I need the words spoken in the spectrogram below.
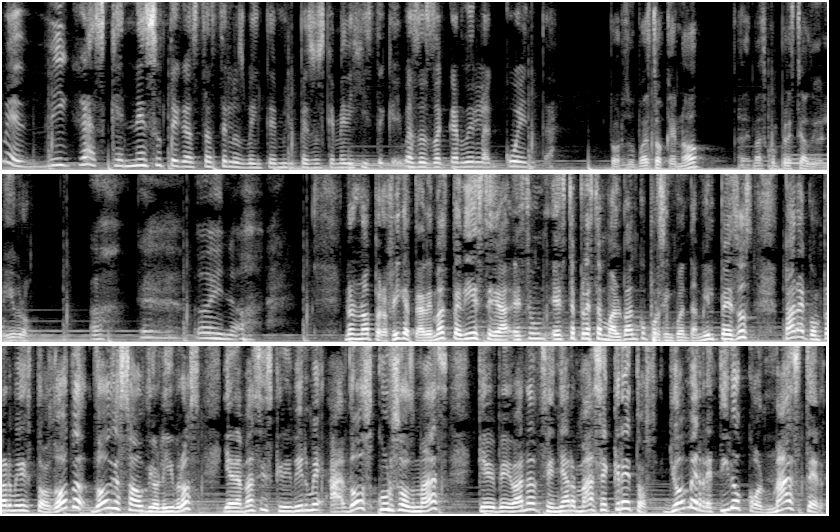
me digas que en eso te gastaste los 20 mil pesos que me dijiste que ibas a sacar de la cuenta. Por supuesto que no. Además compré este audiolibro. Ah, ay, no. No, no, pero fíjate, además pedí este, este, este préstamo al banco por 50 mil pesos para comprarme estos dos, dos audiolibros y además inscribirme a dos cursos más que me van a enseñar más secretos. Yo me retiro con máster.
